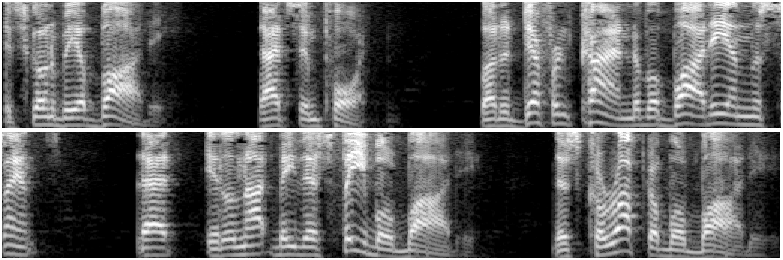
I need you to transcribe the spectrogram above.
It's going to be a body. That's important. But a different kind of a body in the sense that it'll not be this feeble body, this corruptible body,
